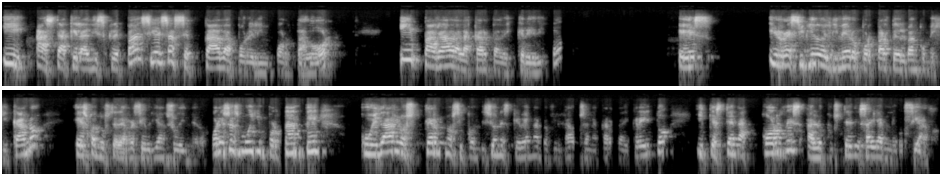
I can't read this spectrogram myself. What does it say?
y hasta que la discrepancia es aceptada por el importador y pagada la carta de crédito, es y recibido el dinero por parte del Banco Mexicano, es cuando ustedes recibirían su dinero. Por eso es muy importante cuidar los términos y condiciones que vengan reflejados en la carta de crédito y que estén acordes a lo que ustedes hayan negociado.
